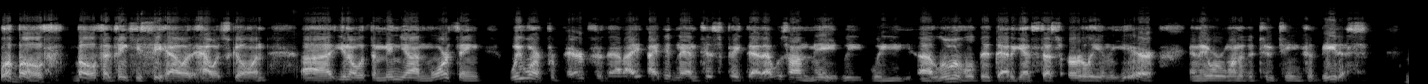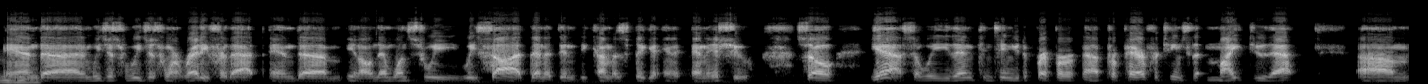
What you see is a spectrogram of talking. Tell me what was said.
Well, both, both. I think you see how how it's going. Uh, you know, with the Minyon Moore thing, we weren't prepared for that. I, I didn't anticipate that. That was on me. We we uh, Louisville did that against us early in the year, and they were one of the two teams that beat us. Mm-hmm. And uh, and we just we just weren't ready for that. And um, you know, and then once we we saw it, then it didn't become as big a, an issue. So yeah, so we then continued to prepare uh, prepare for teams that might do that. Um,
